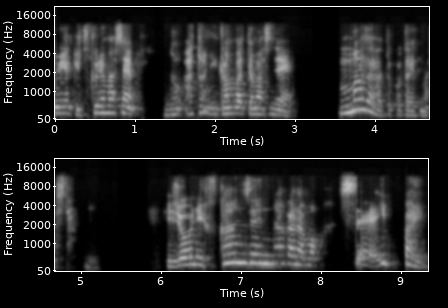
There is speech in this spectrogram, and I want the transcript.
み焼き作れません。の後に頑張ってますね。まだと答えてました。非常に不完全ながらも精一杯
